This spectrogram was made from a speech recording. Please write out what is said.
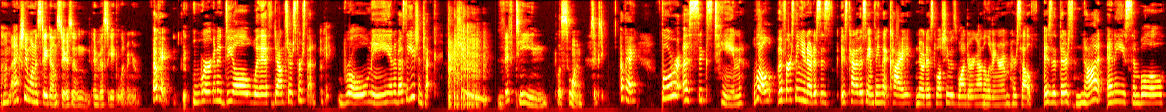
Um, I actually want to stay downstairs and investigate the living room. Okay. We're gonna deal with downstairs first then. Okay. Roll me an investigation check. 15 plus 1, 16. Okay. For a 16, well, the first thing you notice is is kind of the same thing that Kai noticed while she was wandering around the living room herself, is that there's not any symbol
